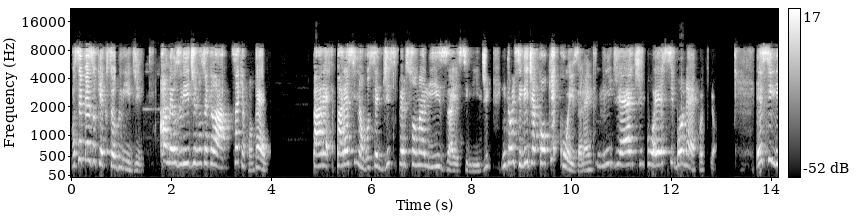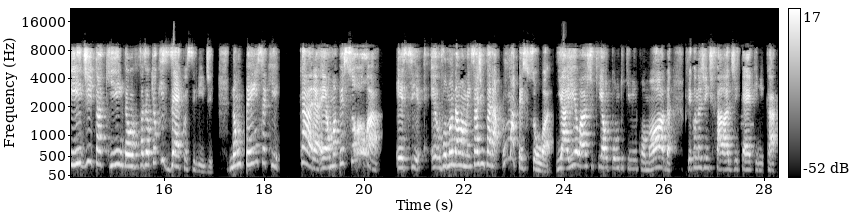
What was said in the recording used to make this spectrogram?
Você fez o que com seus leads? Ah, meus leads, não sei o que lá. Sabe o que acontece? Pare... Parece não, você despersonaliza esse lead. Então, esse lead é qualquer coisa, né? Esse lead é tipo esse boneco aqui, ó. Esse lead tá aqui, então eu vou fazer o que eu quiser com esse lead. Não pensa que, cara, é uma pessoa. Esse, eu vou mandar uma mensagem para uma pessoa. E aí eu acho que é o ponto que me incomoda, porque quando a gente fala de técnica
